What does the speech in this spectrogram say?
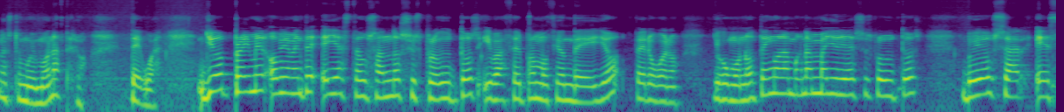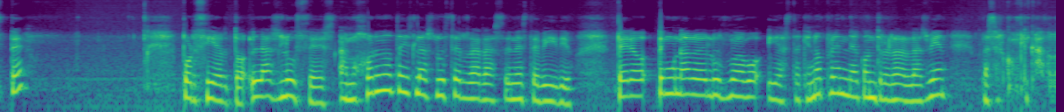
no estoy muy mona, pero da igual. Yo primer, obviamente ella está usando sus productos y va a hacer promoción de ello, pero bueno, yo como no tengo la gran mayoría de sus productos, voy a usar este. Por cierto, las luces, a lo mejor notáis las luces raras en este vídeo, pero tengo un aro de luz nuevo y hasta que no aprende a controlarlas bien va a ser complicado.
